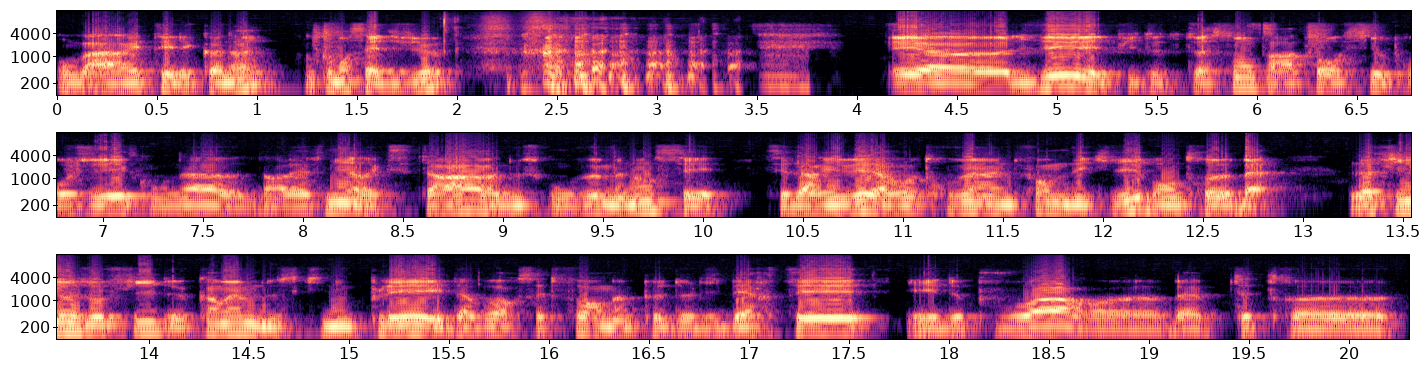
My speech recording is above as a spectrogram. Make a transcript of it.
on va arrêter les conneries. On commence à être vieux. Et euh, l'idée, et puis de toute façon, par rapport aussi au projet qu'on a dans l'avenir, etc., nous, ce qu'on veut maintenant, c'est, c'est d'arriver à retrouver une forme d'équilibre entre bah, la philosophie de quand même de ce qui nous plaît et d'avoir cette forme un peu de liberté et de pouvoir euh, bah, peut-être euh,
